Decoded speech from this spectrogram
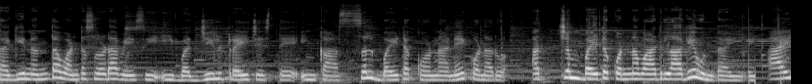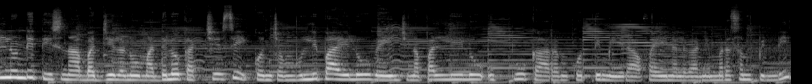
తగినంత వంట సోడా వేసి ఈ బజ్జీలు ట్రై చేస్తే ఇంకా అస్సలు బయట కొననే కొనరు. అచ్చం బయట కొన్న వాటిలాగే ఉంటాయి. ఆయిల్ నుండి తీసిన బజ్జీలను మధ్యలో కట్ చేసి కొంచెం ఉల్లిపాయలు వేయించిన పల్లీలు ఉప్పు కారం కొత్తిమీర ఫైనల్గా నిమ్మరసం పిండి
